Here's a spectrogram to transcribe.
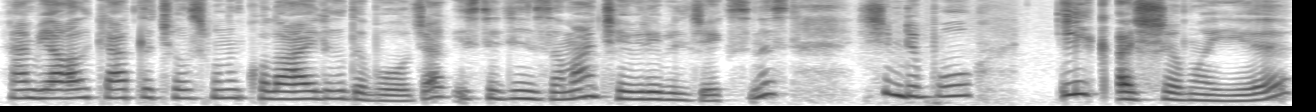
Hem yağlı kağıtla çalışmanın kolaylığı da bu olacak. İstediğiniz zaman çevirebileceksiniz. Şimdi bu ilk aşamayı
